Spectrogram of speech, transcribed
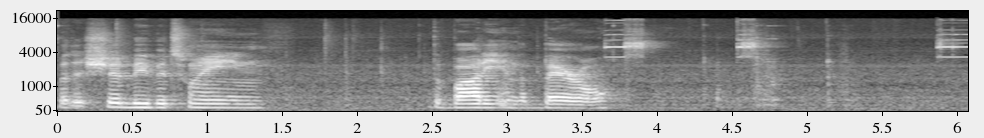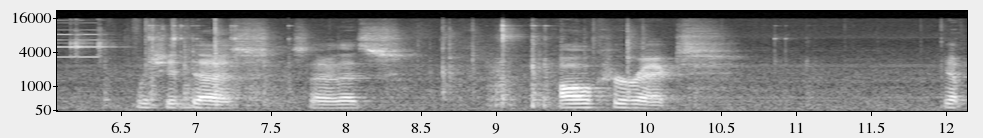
But it should be between the body and the barrel which it does. So that's all correct. Yep.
